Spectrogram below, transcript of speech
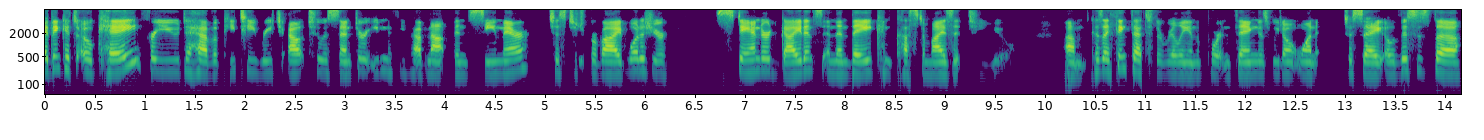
I think it's okay for you to have a PT reach out to a center, even if you have not been seen there, just to provide what is your standard guidance, and then they can customize it to you. Because um, I think that's the really important thing is we don't want to say, oh, this is the,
